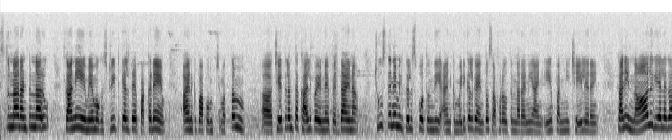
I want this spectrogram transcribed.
ఇస్తున్నారు అంటున్నారు కానీ మేము ఒక స్ట్రీట్కి వెళ్తే పక్కనే ఆయనకి పాపం మొత్తం చేతులంతా కాలిపోయి ఉన్నాయి. పెద్ద ఆయన చూస్తేనే మీకు తెలిసిపోతుంది. ఆయనకు మెడికల్గా ఎంతో సఫర్ అవుతున్నారని ఆయన ఏ పని చేయలేరని. కానీ నాలుగేళ్ళగా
